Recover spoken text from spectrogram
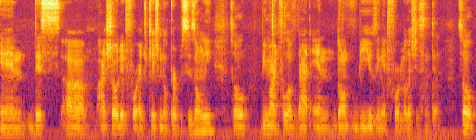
and this uh, I showed it for educational purposes only. So be mindful of that and don't be using it for malicious intent. So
